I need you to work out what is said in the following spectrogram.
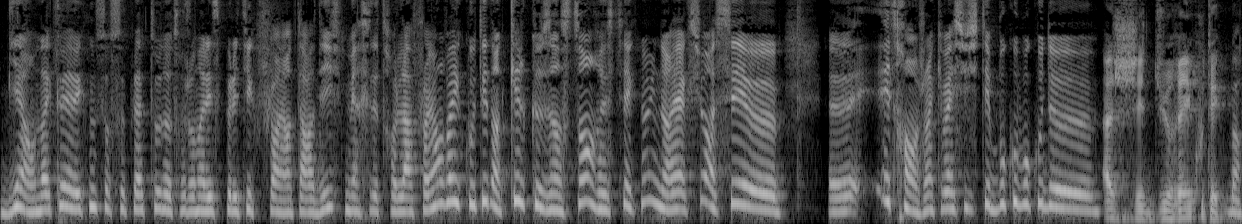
Bien, on accueille avec nous sur ce plateau notre journaliste politique Florian Tardif. Merci d'être là. Florian, on va écouter dans quelques instants, restez avec nous, une réaction assez euh, euh, étrange hein, qui va susciter beaucoup, beaucoup de... Ah, j'ai dû réécouter. Bon.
